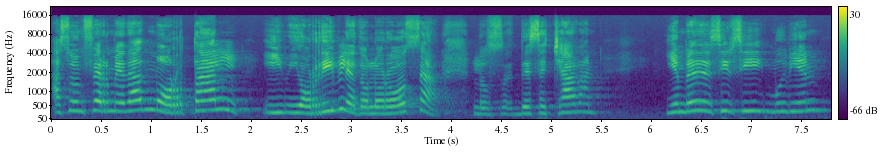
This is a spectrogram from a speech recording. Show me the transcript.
a su enfermedad mortal y horrible, dolorosa, los desechaban. Y en vez de decir, sí, muy bien,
